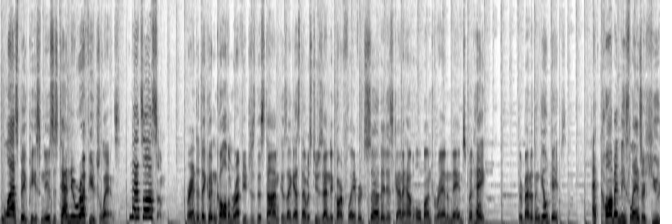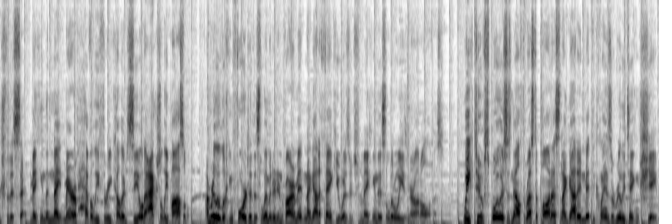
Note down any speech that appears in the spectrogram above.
The last big piece of news is 10 new refuge lands. That's awesome! Granted, they couldn't call them refuges this time, because I guess that was too Zendikar flavored, so they just kind of have a whole bunch of random names, but hey, they're better than guild gates. At common, these lands are huge for this set, making the nightmare of heavily three-colored sealed actually possible. I'm really looking forward to this limited environment, and I gotta thank you Wizards for making this a little easier on all of us. Week 2 of spoilers is now thrust upon us, and I gotta admit the clans are really taking shape.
